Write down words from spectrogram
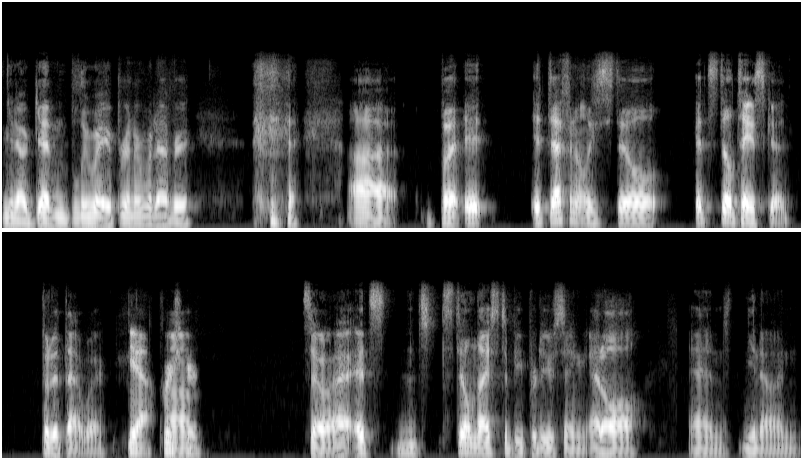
you know getting blue apron or whatever. Uh but it it definitely still it still tastes good put it that way. Yeah, for Um, sure. so uh, it's, it's still nice to be producing at all and you know and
